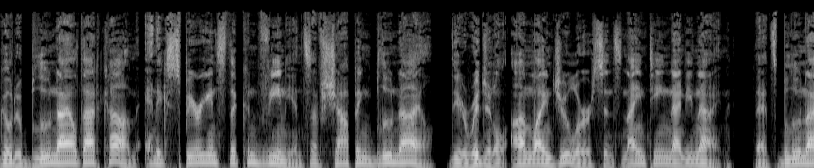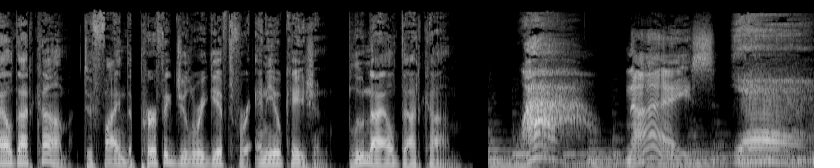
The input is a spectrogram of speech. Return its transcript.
Go to BlueNile.com and experience the convenience of shopping Blue Nile, the original online jeweler since 1999. That's BlueNile.com to find the perfect jewelry gift for any occasion. BlueNile.com. Wow. Nice. Yeah.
